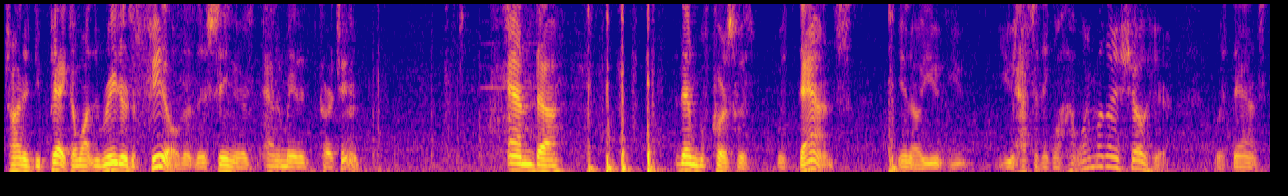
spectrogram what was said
trying to depict. I want the reader to feel that they're seeing an animated cartoon. And uh, then, of course, with, with dance, you know, you, you, you have to think, well, how, what am I going to show here with dance?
